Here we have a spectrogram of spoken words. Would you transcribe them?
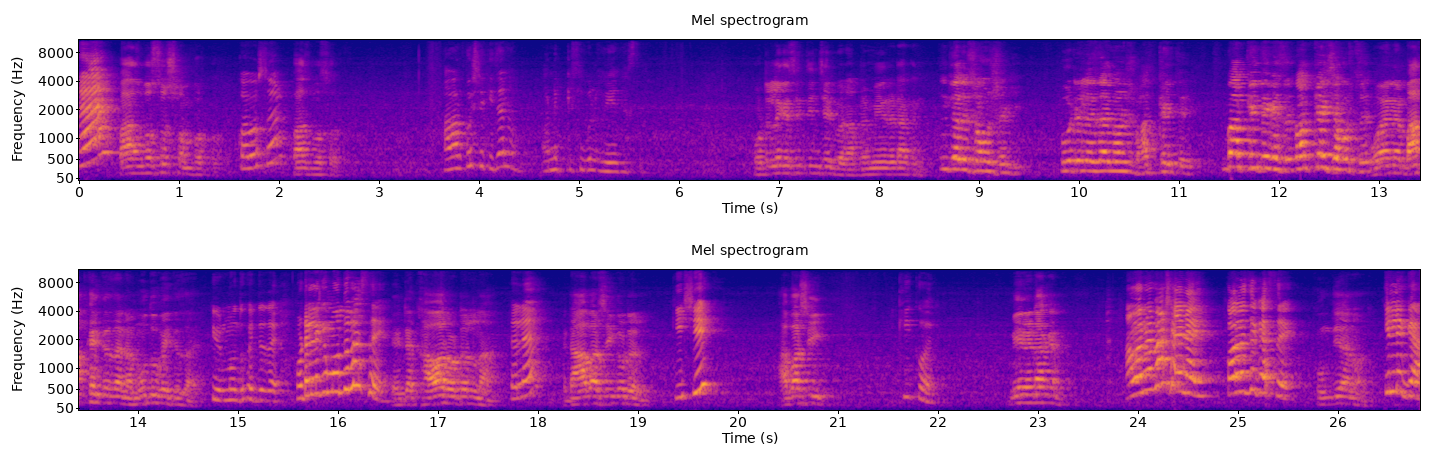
হ্যাঁ? পাঁচ বছর সম্পর্ক। কয় বছর? পাঁচ বছর। আমার কইছে কি জানো? অনেক কিছু বলে হয়ে গেছে। হোটেলে গেছি তিন চারবার। আপনার মেয়েরা ডাকেন। তুই গেলে সমস্যা কি? হোটেলে যায় মানুষ ভাত খাইতে। ভাত খাইতে গেছে ভাত খাইছে পড়ছে ওই না ভাত খাইতে যায় না মধু খাইতে যায়। কি মধু যায়? হোটেলে কি মধু এটা খাওয়ার হোটেল না। তাহলে? এটা আবাসিক হোটেল। কিসি আবাসিক। কি কয়? ডাকেন। আমার মেয়ে বাসায় নাই কলেজে গেছে। কোন দিয়া নন কি লেগা?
